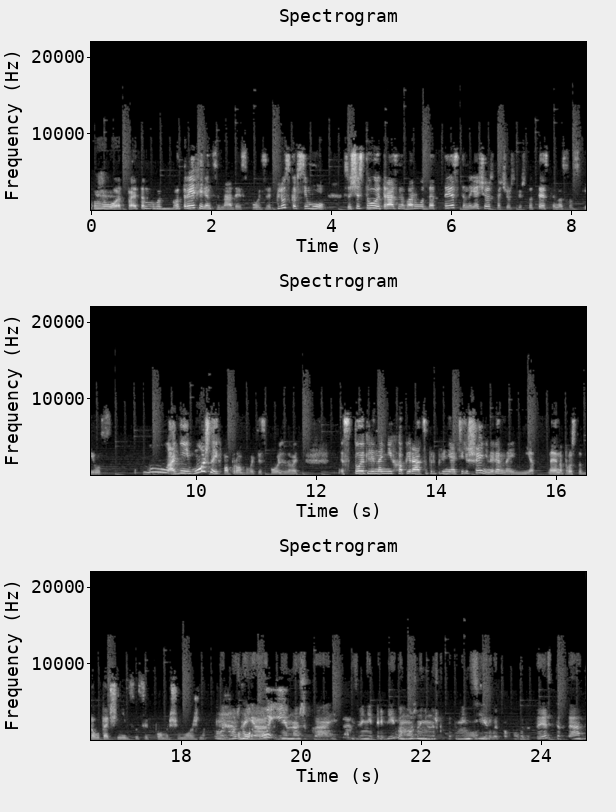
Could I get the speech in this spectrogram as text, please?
Вот, поэтому вот, вот референсы надо использовать. Плюс ко всему, существуют разного рода тесты, но я еще раз сказать, что тесты на soft skills, ну, они, можно их попробовать использовать, Стоит ли на них опираться при принятии решений? Наверное, нет. Наверное, просто доуточниться с их помощью можно. Ой, можно вот. я ну, и... немножко, извини, перебила, можно немножко прокомментировать ну. по поводу тестов, да?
